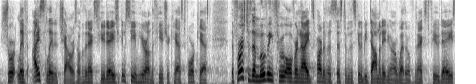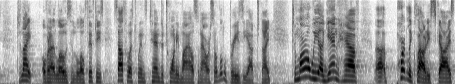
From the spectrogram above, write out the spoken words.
short-lived isolated showers over the next few days. You can see them here on the Futurecast forecast. The first of them moving through overnight is part of a system that's going to be dominating our weather over the next few days. Tonight, overnight lows in the low 50s, southwest winds 10 to 20 miles an hour, so a little breezy out tonight. Tomorrow, we again have uh, partly cloudy skies,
